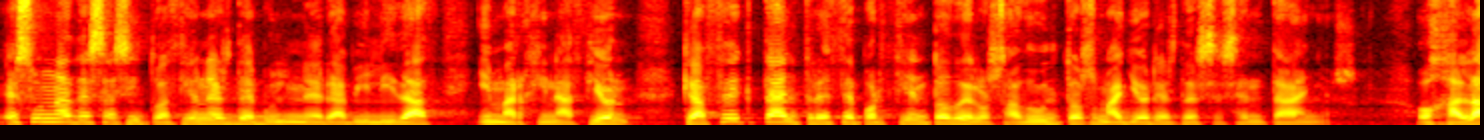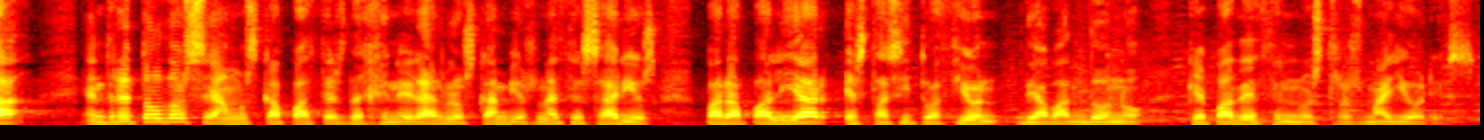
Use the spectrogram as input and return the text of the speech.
es una de esas situaciones de vulnerabilidad y marginación que afecta al 13% de los adultos mayores de 60 años. Ojalá, entre todos, seamos capaces de generar los cambios necesarios para paliar esta situación de abandono que padecen nuestros mayores.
